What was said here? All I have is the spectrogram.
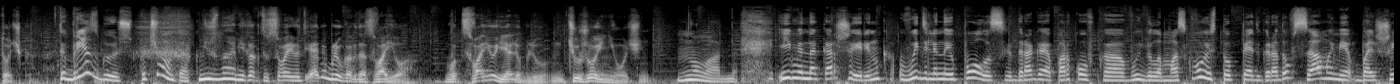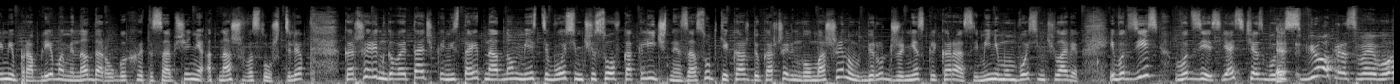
Точка. Ты брезгуешь? Почему так? Не знаю, мне как-то свое. Я люблю, когда свое. Вот свое я люблю, чужое не очень. Ну ладно. Именно каршеринг, выделенные полосы, дорогая парковка вывела Москву из топ-5 городов с самыми большими проблемами на дорогах. Это сообщение от нашего слушателя. Каршеринговая тачка не стоит на одном месте 8 часов, как личная. За сутки каждую каршеринговую машину берут же несколько раз, и минимум 8 человек. И вот здесь, вот здесь я сейчас буду Э, свекра своего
